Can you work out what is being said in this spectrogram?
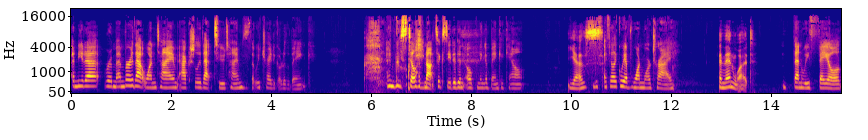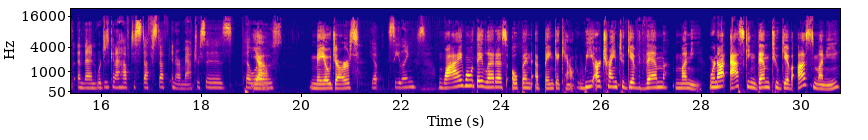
Anita, remember that one time, actually, that two times that we tried to go to the bank? And we oh still have not succeeded in opening a bank account. Yes. I feel like we have one more try. And then what? Then we failed, and then we're just going to have to stuff stuff in our mattresses, pillows, Mayo jars. yep, ceilings. Why won't they let us open a bank account? We are trying to give them money. We're not asking them to give us money.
